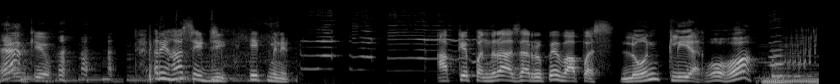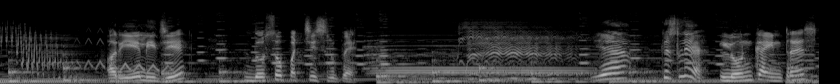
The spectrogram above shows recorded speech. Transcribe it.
थैंक यू अरे हाँ सेठ जी एक मिनट। आपके पंद्रह हज़ार रुपए वापस लोन क्लियर ओहो। और ये लीजिए दो सौ पच्चीस रुपए। ये किस लिए? लोन का इंटरेस्ट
